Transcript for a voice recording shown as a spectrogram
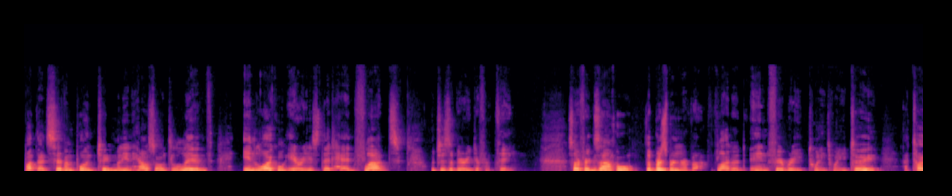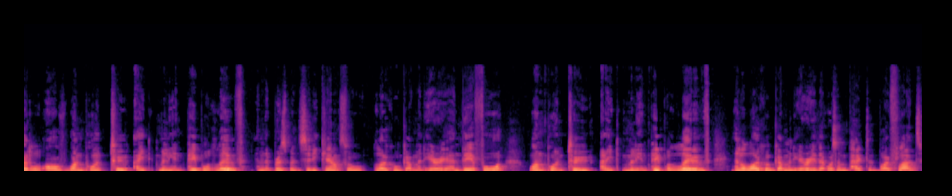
but that 7.2 million households live in local areas that had floods, which is a very different thing. So for example, the Brisbane River flooded in February 2022. A total of 1.28 million people live in the Brisbane City Council local government area and therefore 1.28 million people live in a local government area that was impacted by floods.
